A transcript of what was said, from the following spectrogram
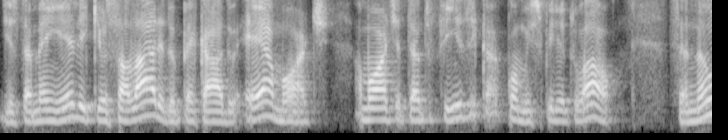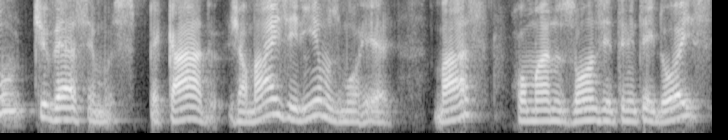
Diz também ele que o salário do pecado é a morte, a morte tanto física como espiritual. Se não tivéssemos pecado, jamais iríamos morrer. Mas, Romanos 11, 32,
